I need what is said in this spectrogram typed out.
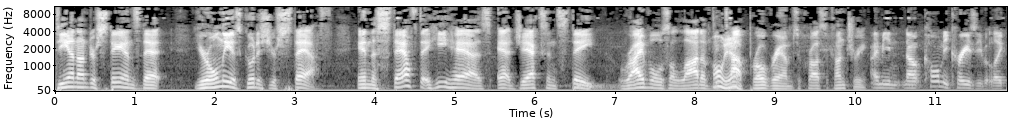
Deion understands that you're only as good as your staff, and the staff that he has at Jackson State rivals a lot of the Oh, yeah. top programs across the country. I mean, now call me crazy, but like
